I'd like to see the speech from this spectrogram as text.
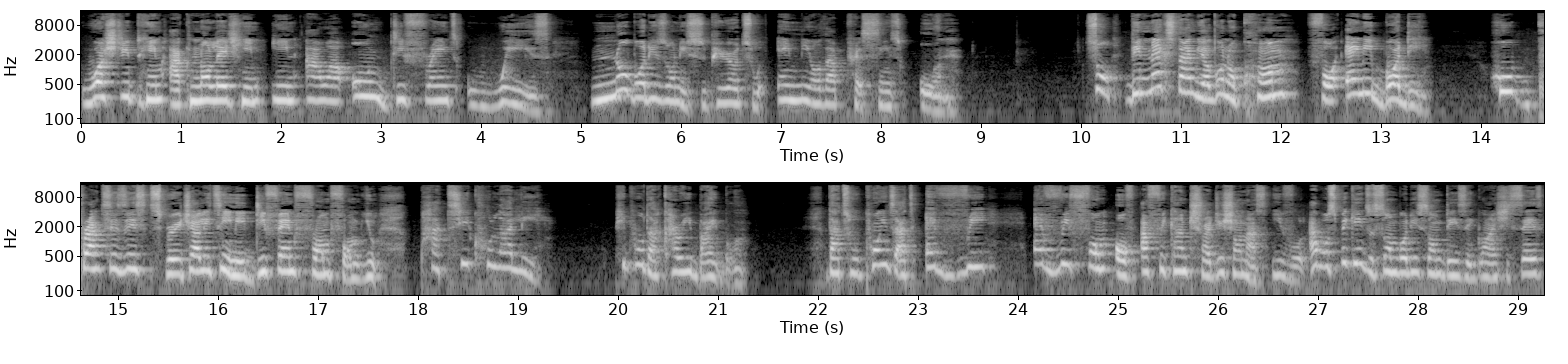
worshiped Him, acknowledged Him in our own different ways. Nobody's own is superior to any other person's own. So the next time you're going to come for anybody who practices spirituality in a different form from you, particularly people that carry Bible, that will point at every every form of African tradition as evil. I was speaking to somebody some days ago and she says,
